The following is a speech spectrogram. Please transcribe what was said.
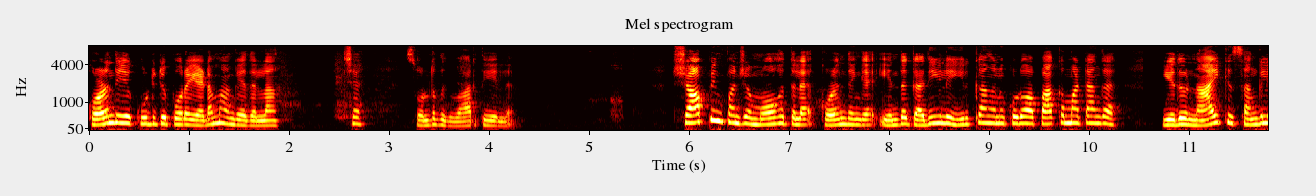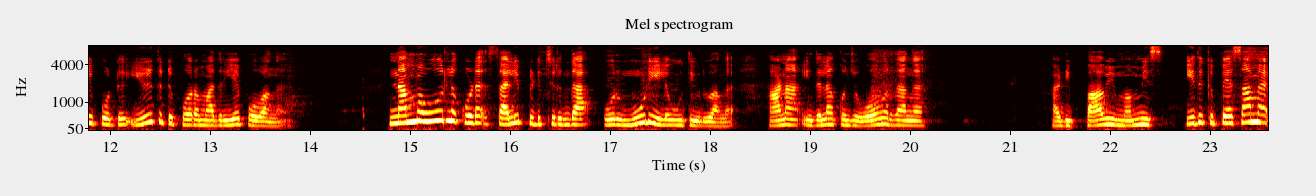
குழந்தைய கூட்டிட்டு போற இடமா அங்க இதெல்லாம். ச்சே சொல்றதுக்கு வார்த்தையே இல்லை. ஷாப்பிங் பண்ற மோகத்துல குழந்தைங்க எந்த கதியில இருக்காங்கன்னு கூட பார்க்க மாட்டாங்க. ஏதோ நாய்க்கு சங்கிலி போட்டு இழுத்துட்டு போற மாதிரியே போவாங்க. நம்ம ஊர்ல கூட சளி பிடிச்சிருந்தா ஒரு மூடியில ஊத்தி விடுவாங்க. ஆனா இதெல்லாம் கொஞ்சம் ஓவர் தாங்க. அடி பாவி மம்மிஸ் இதுக்கு பேசாம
